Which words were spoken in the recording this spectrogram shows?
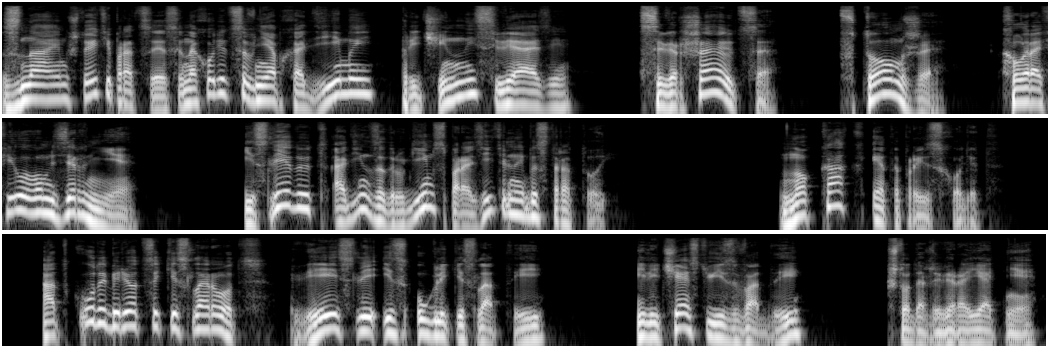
Знаем, что эти процессы находятся в необходимой причинной связи, совершаются в том же хлорофиловом зерне и следуют один за другим с поразительной быстротой. Но как это происходит? Откуда берется кислород, весь ли из углекислоты или частью из воды, что даже вероятнее,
